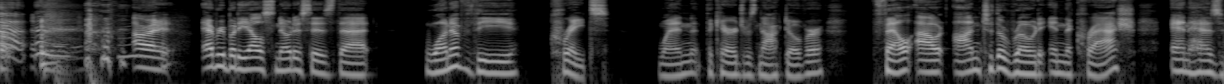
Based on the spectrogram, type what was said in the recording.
All right. Everybody else notices that one of the crates, when the carriage was knocked over, fell out onto the road in the crash and has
